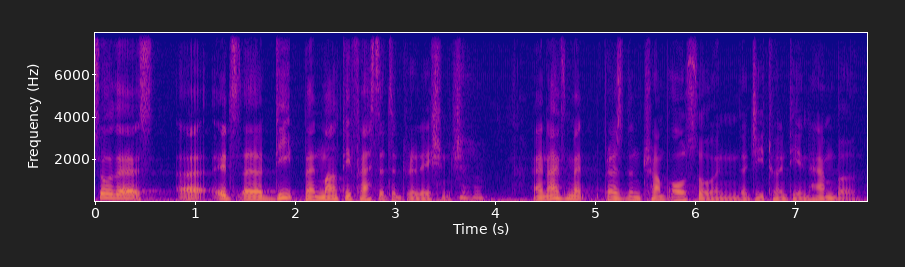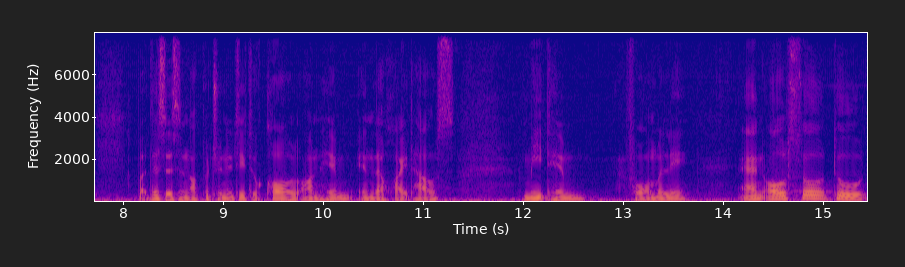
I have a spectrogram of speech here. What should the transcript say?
So there's, uh, it's a deep and multifaceted relationship. Mm -hmm. And I've met President Trump also in the G20 in Hamburg. But this is an opportunity to call on him in the White House, meet him formally, and also to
